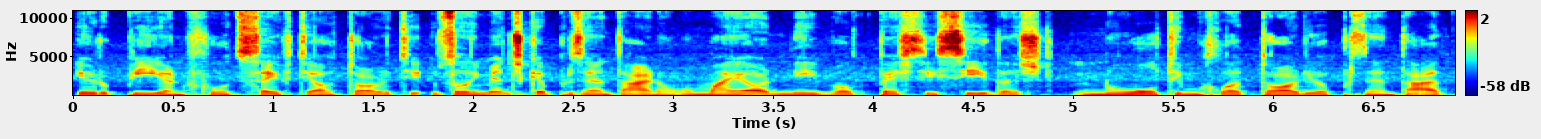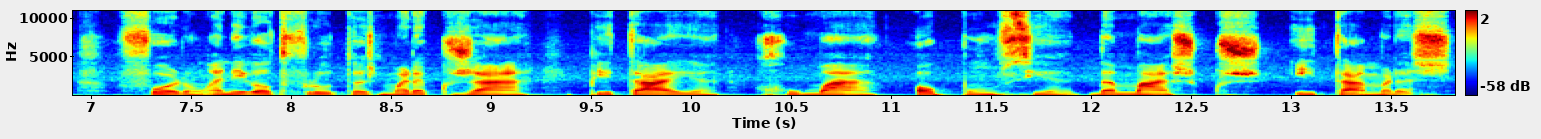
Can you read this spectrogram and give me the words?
European Food Safety Authority, os alimentos que apresentaram o maior nível de pesticidas no último relatório apresentado foram, a nível de frutas, maracujá, pitaia, romã, opúncia, damascos e tâmaras.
